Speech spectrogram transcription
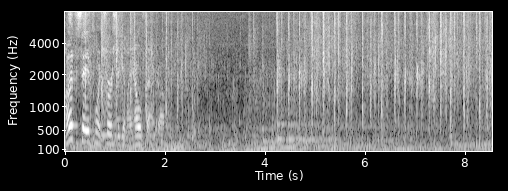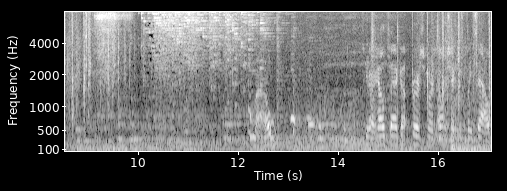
I'll have to save point first to get my health back up. First. First, I want to check this place out.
